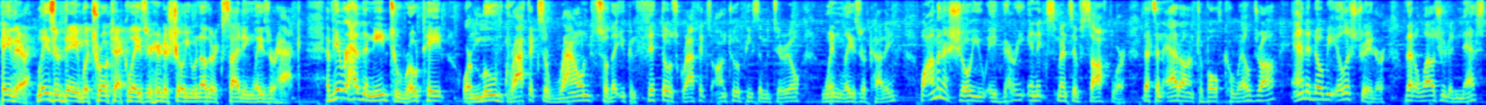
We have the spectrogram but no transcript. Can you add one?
Hey there, Laser Dave with Trotec Laser here to show you another exciting laser hack. Have you ever had the need to rotate or move graphics around so that you can fit those graphics onto a piece of material when laser cutting? Well, I'm gonna show you a very inexpensive software that's an add-on to both CorelDRAW and Adobe Illustrator that allows you to nest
